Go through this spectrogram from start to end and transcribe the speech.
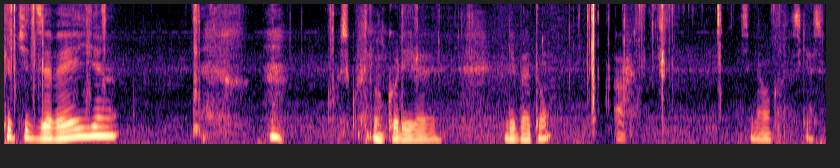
Petites abeilles. Je complètement coller les bâtons. Ah, c'est énervant quand ça se casse.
